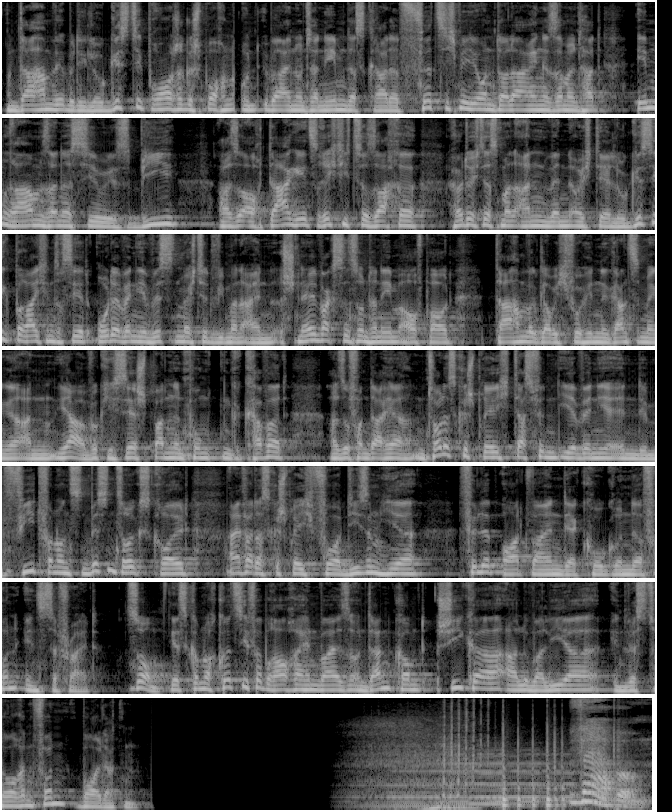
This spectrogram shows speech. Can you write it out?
Und da haben wir über die Logistikbranche gesprochen und über ein Unternehmen, das gerade 40 Millionen Dollar eingesammelt hat im Rahmen seiner Series B. Also auch da geht es richtig zur Sache. Hört euch das mal an, wenn euch der Logistikbereich interessiert oder wenn ihr wissen möchtet, wie man ein schnell wachsendes Unternehmen aufbaut. Da haben wir, glaube ich, vorhin eine ganze Menge an ja, wirklich sehr spannenden Punkten gecovert. Also von daher ein tolles Gespräch. Das findet ihr, wenn ihr in dem Feed von uns ein bisschen zurückscrollt. Einfach das Gespräch vor diesem hier. Philipp Ortwein, der Co-Gründer von Instafright. So, jetzt kommen noch kurz die Verbraucherhinweise und dann kommt Shika Aluvalia, Investorin von Balderton. Werbung.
